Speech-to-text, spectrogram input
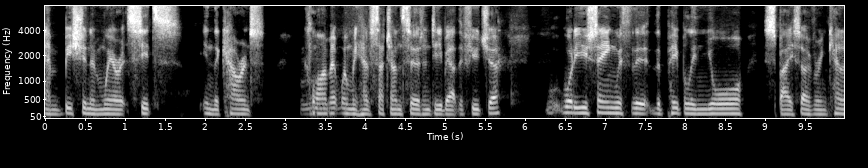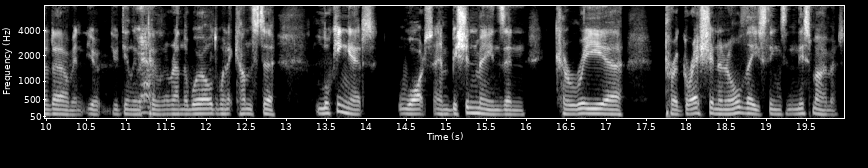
ambition and where it sits in the current mm. climate when we have such uncertainty about the future. What are you seeing with the, the people in your space over in Canada? I mean, you're, you're dealing with yeah. people around the world when it comes to looking at what ambition means and career progression and all these things in this moment.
